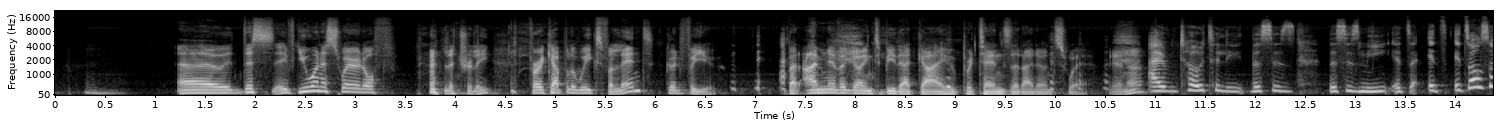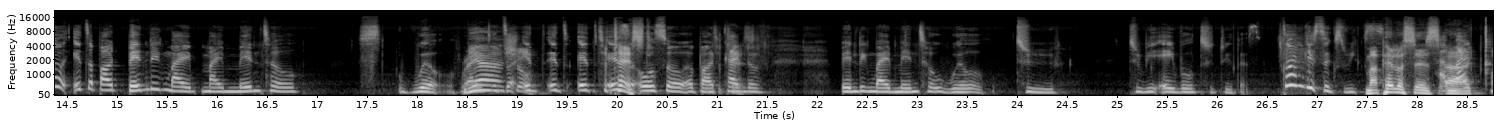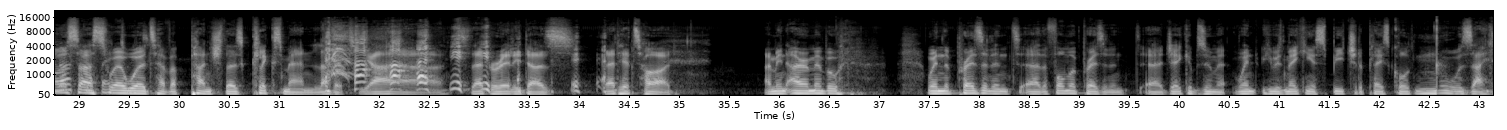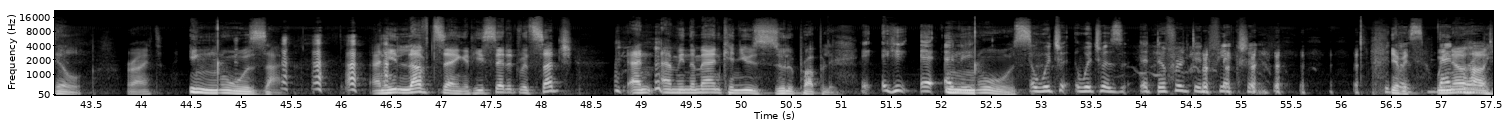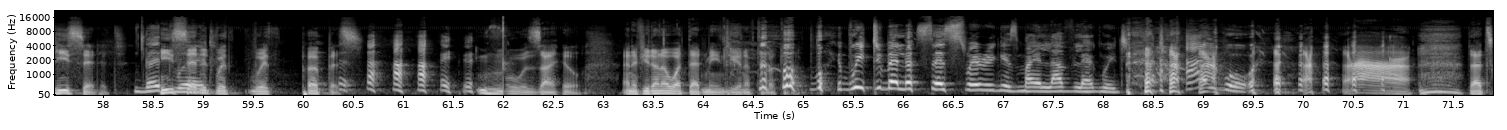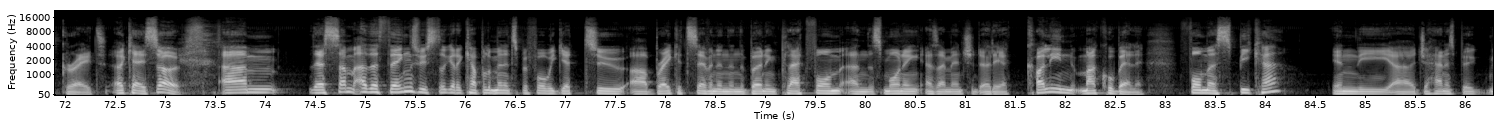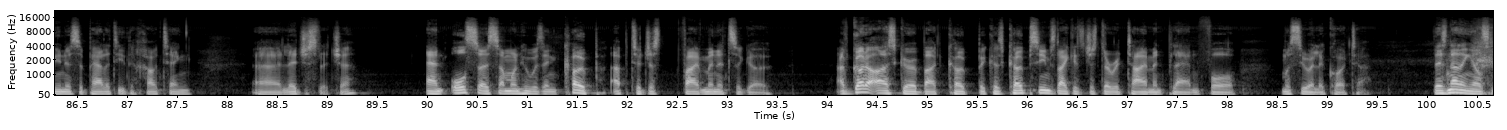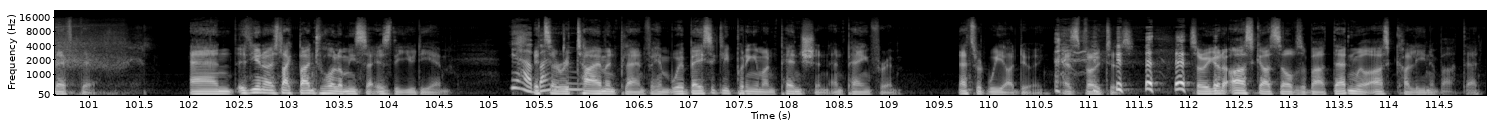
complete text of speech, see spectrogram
Uh, this, if you want to swear it off, literally, for a couple of weeks for Lent, good for you. But I'm never going to be that guy who pretends that I don't swear. You know? I'm totally this is this is me. It's it's it's also it's about bending my my mental will, right? Yeah, it's, sure. it, it's it's a it's test. also about It's a kind test. of bending my mental will to to be able to do this. It's only six weeks. Mapelo says, I uh, might also swear words have a punch. Those clicks, man. Love it. Yeah, that really does. That hits hard. I mean, I remember when the president, uh, the former president, uh, Jacob Zuma, when he was making a speech at a place called Nguza Hill, right? In Nguza. And he loved saying it. He said it with such, and I mean, the man can use Zulu properly. he, uh, he, which which was a different inflection. Yeah, but we know how he said it. He said it with with purpose. Zahil. And if you don't know what that means, you're going to have to look it up. Buitumelo says swearing is my love language. That's great. Okay, so um, there's some other things. We've still got a couple of minutes before we get to our break at seven and then the burning platform. And this morning, as I mentioned earlier, Colleen Makhubele, former speaker in the uh, Johannesburg municipality, the Gauteng uh, legislature, and also someone who was in COPE up to just five minutes ago. I've got to ask her about COPE because COPE seems like it's just a retirement plan for Mosiuoa Lekota. There's nothing else left there. And, you know, it's like Bantu Holomisa is the UDM. Yeah, It's a retirement plan for him. We're basically putting him on pension and paying for him. That's what we are doing as voters. so we've got to ask ourselves about that, and we'll ask Colleen about that.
